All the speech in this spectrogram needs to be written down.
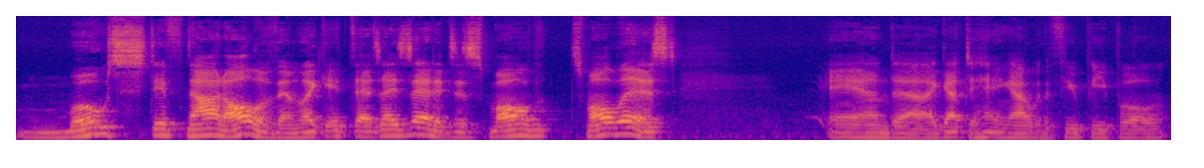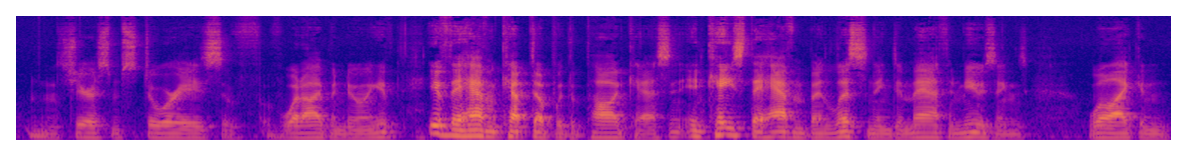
most if not all of them. Like it, as i said it's a small small list and uh, I got to hang out with a few people and share some stories of, of, what I've been doing. If, if they haven't kept up with the podcast, in, in, case they haven't been listening to Math and Musings, well, I can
